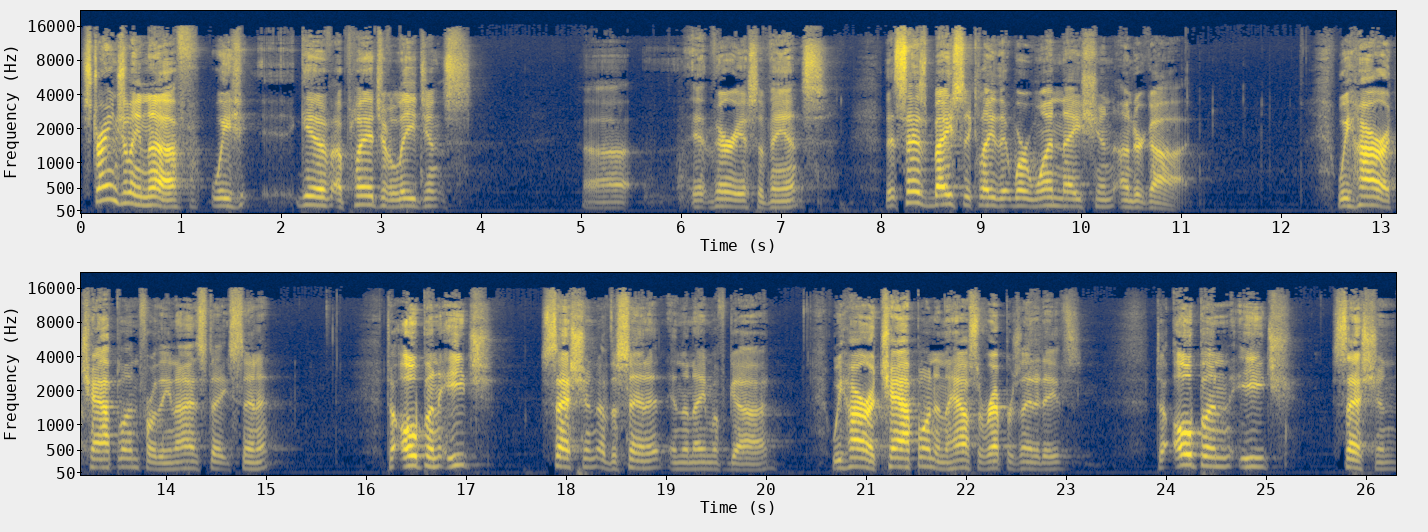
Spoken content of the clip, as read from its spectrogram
Strangely enough, we give a pledge of allegiance uh, at various events that says basically that we're one nation under God. We hire a chaplain for the United States Senate. to open each session of the Senate in the name of God. We hire a chaplain in the House of Representatives to open each session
